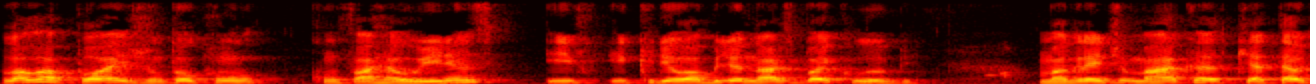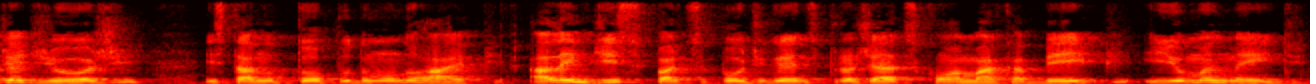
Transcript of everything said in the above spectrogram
Logo após, juntou com, com Pharrell Williams e, e criou a Billionaires Boy Club, uma grande marca que até o dia de hoje está no topo do mundo hype. Além disso, participou de grandes projetos com a marca Bape e Human Made.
